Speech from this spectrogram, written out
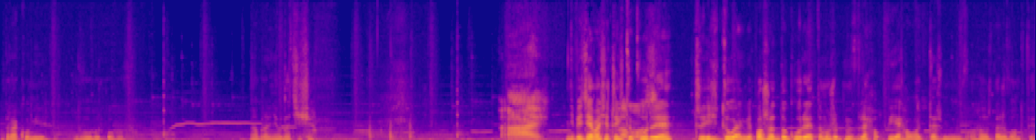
Brakło mi dwóch ruchów. Dobra, nie uda ci się. Aj. Nie wiedziałem właśnie, czy iść do góry, czy iść w dół. Jakby poszedł do góry, to może bym wlechał, wyjechał, choć też, choć też wątpię.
